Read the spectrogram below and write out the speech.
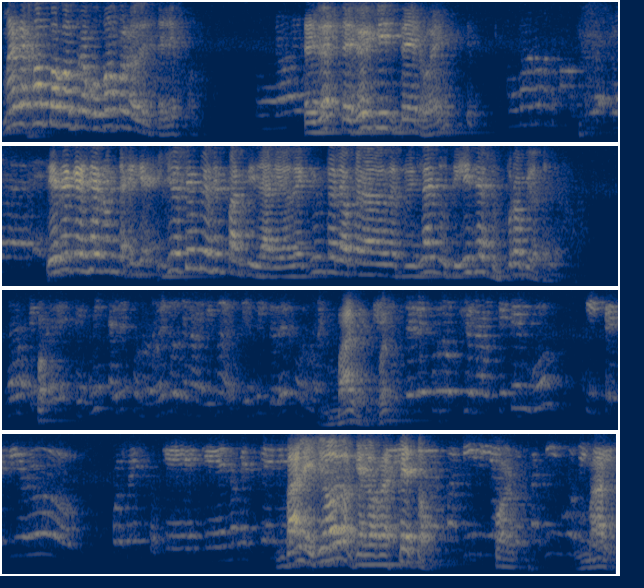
Me has dejado un poco preocupado con lo del teléfono. no, Te, te soy sincero, ¿eh? Eh, Tiene que ser un... que- Yo siempre soy partidario de que un teleoperador de Prisline utilice su propio teléfono. no, es, mi teléfono, no es lo de nadie más, es mi teléfono. Vale, Es bueno. un teléfono opcional que tengo y prefiero, pues esto, que, que no me esté... Vale, yo lo, que lo respeto. Familia, Por- amigos vale.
